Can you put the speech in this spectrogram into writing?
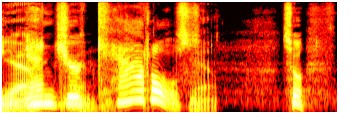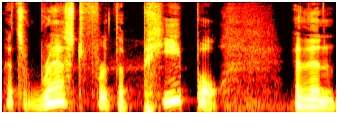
yeah, and your cattles. Yeah. So that's rest for the people. And then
